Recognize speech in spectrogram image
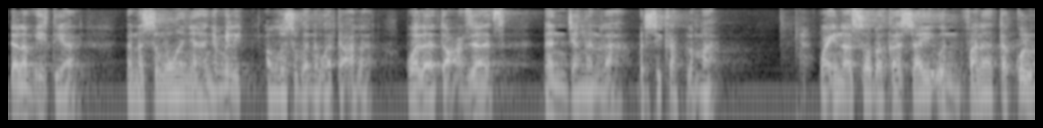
dalam ikhtiar. Karena semuanya hanya milik Allah subhanahu wa ta'ala wala ta'zaz dan janganlah bersikap lemah. Wa in asabaka say'un fala taqul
